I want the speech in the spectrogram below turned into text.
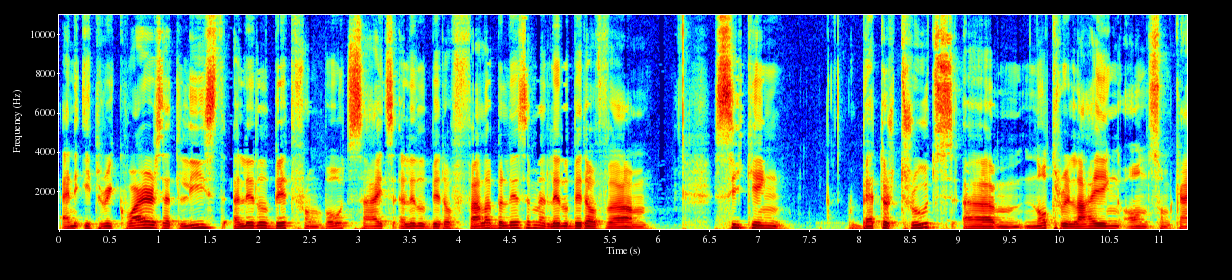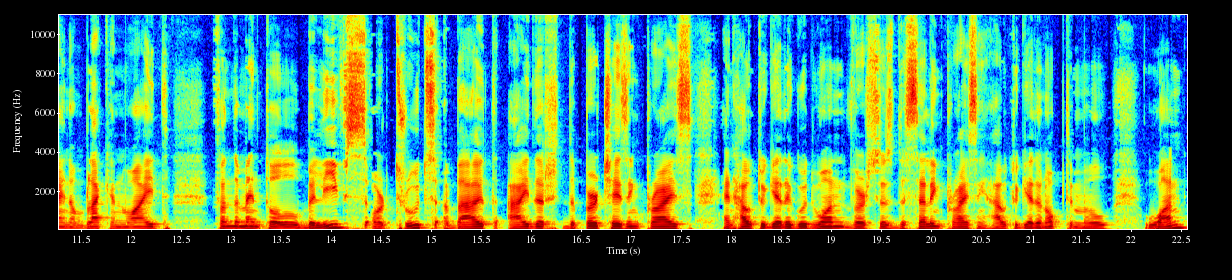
and it requires at least a little bit from both sides a little bit of fallibilism a little bit of um, seeking better truths um, not relying on some kind of black and white fundamental beliefs or truths about either the purchasing price and how to get a good one versus the selling price and how to get an optimal one.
